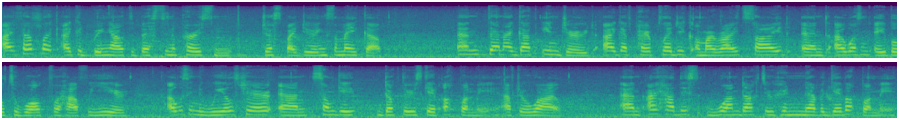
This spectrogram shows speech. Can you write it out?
I felt like I could bring out the best in a person just by doing some makeup. And then I got injured. I got paraplegic on my right side and I wasn't able to walk for half a year. I was in a wheelchair and some gave, doctors gave up on me after a while. And I had this one doctor who never gave up on me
